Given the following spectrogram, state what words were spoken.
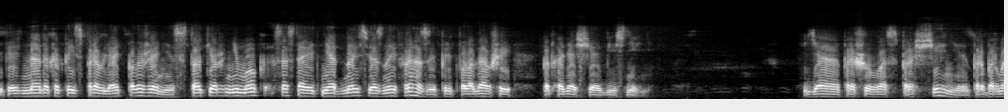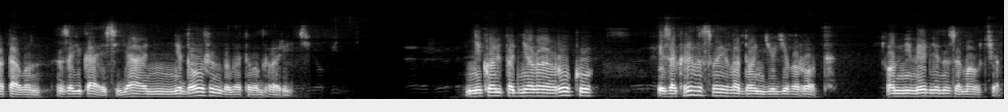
Теперь надо как-то исправлять положение. Стокер не мог составить ни одной связной фразы, предполагавшей подходящее объяснение. «Я прошу вас прощения», — пробормотал он, заикаясь. «Я не должен был этого говорить». Николь подняла руку и закрыла своей ладонью его рот. Он немедленно замолчал.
